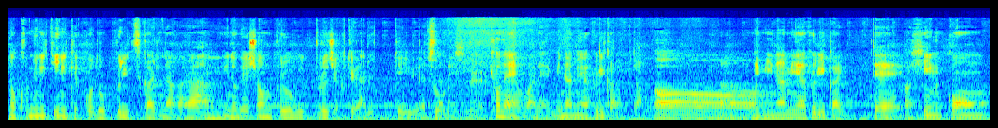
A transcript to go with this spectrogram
のコミュニティに結構どっぷり浸かりながら、イノベーションプロプロジェクトやるっていうやつだね、ね、去年はね南アフリカだった。あで南アフリカ行って貧困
